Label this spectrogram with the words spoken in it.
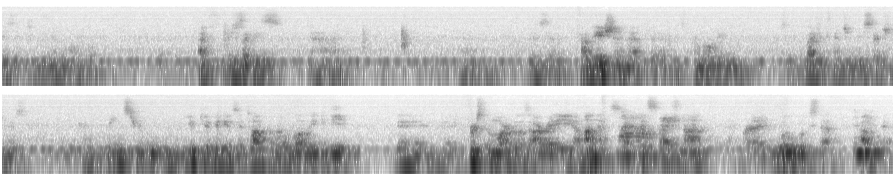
is it to be immortal? There's like these, uh, uh, there's a foundation that uh, is promoting sort of life extension research, and there's mainstream YouTube videos that talk about, well, maybe the, the, the first immortal is already among us, right? It's, Wow. it's not Right. woo-woo stuff out Mhm. there.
